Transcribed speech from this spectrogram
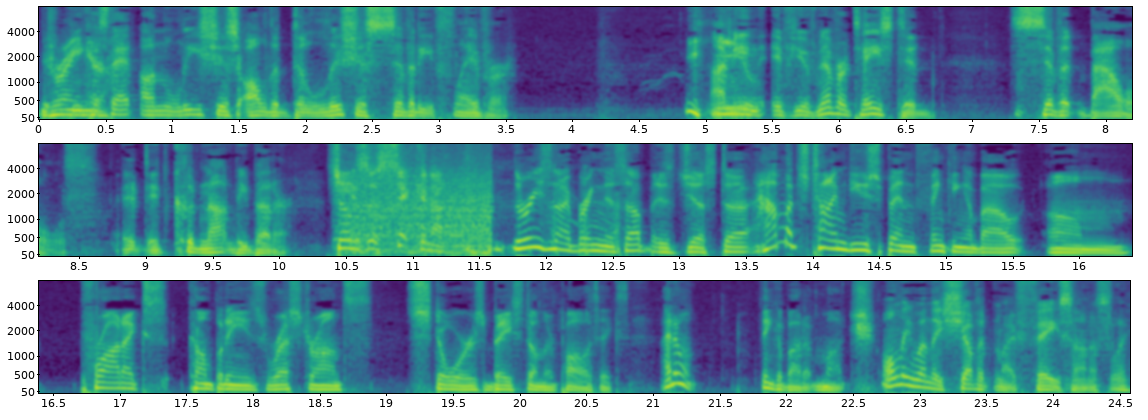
drain because your... that unleashes all the delicious civety flavor. I mean, if you've never tasted civet bowels, it, it could not be better. So it's a sickener. The reason I bring this up is just uh, how much time do you spend thinking about um, products, companies, restaurants, stores based on their politics? I don't think about it much. Only when they shove it in my face, honestly.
